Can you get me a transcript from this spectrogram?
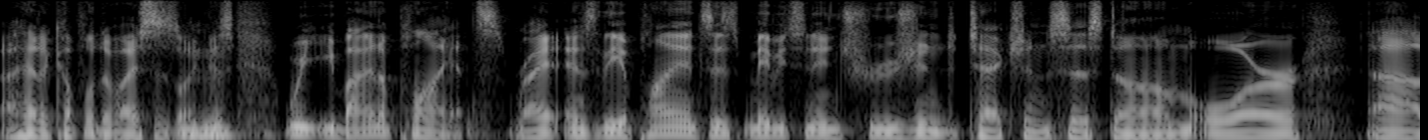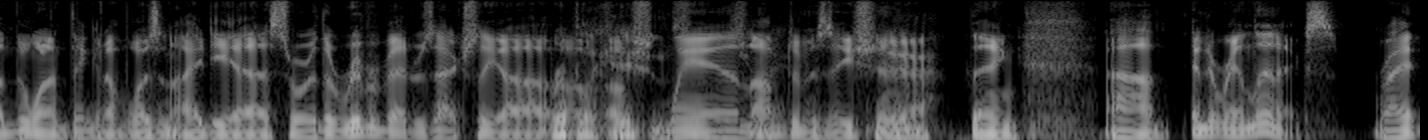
I had a couple of devices like this where you buy an appliance, right? And so the appliance is maybe it's an intrusion detection system, or uh, the one I'm thinking of was an IDS, or the Riverbed was actually a, a- a Replication WAN right? optimization Yeah. thing, uh, and it ran Linux, right?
